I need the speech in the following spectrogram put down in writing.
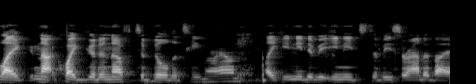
like not quite good enough to build a team around. Like you need to be, he needs to be surrounded by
